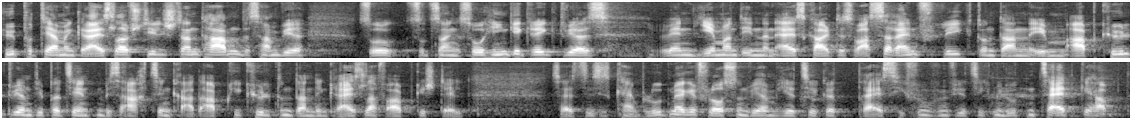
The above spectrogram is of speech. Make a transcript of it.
hypothermen Kreislaufstillstand haben. Das haben wir so, sozusagen so hingekriegt, wie als wenn jemand in ein eiskaltes Wasser reinfliegt und dann eben abkühlt. Wir haben die Patienten bis 18 Grad abgekühlt und dann den Kreislauf abgestellt. Das heißt, es ist kein Blut mehr geflossen wir haben hier circa 30, 45 Minuten Zeit gehabt.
